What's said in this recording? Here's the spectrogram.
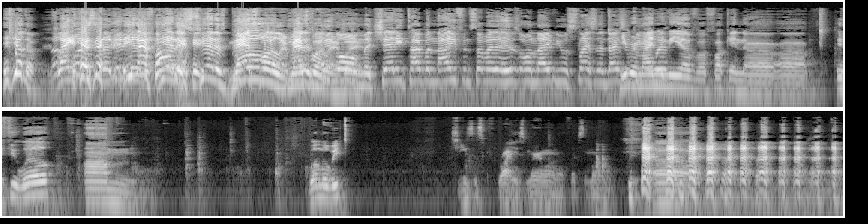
he killed him. Like he's not had, he had his, he had his big Mad old, spoiler, he mad had his spoiler, big old machete type of knife and stuff like that. His own knife, he was slicing and dicing. He reminded me of a fucking, uh, uh, if you will, um, What movie? Jesus Christ, marijuana affects the mind. Uh,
